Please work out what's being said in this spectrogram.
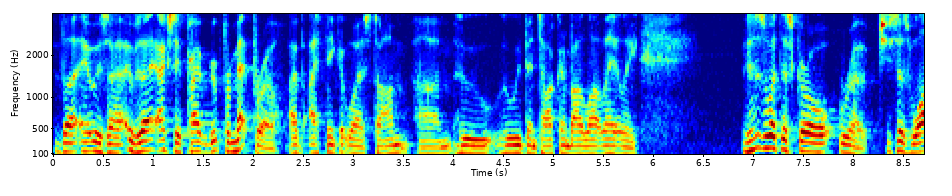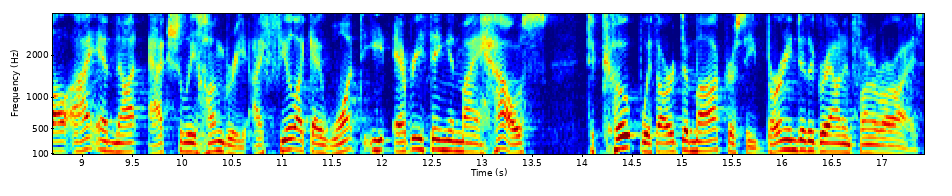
the it was a, it was actually a private group for MetPro. I, I think it was Tom, um, who who we've been talking about a lot lately. This is what this girl wrote. She says, "While I am not actually hungry, I feel like I want to eat everything in my house." To cope with our democracy burning to the ground in front of our eyes.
